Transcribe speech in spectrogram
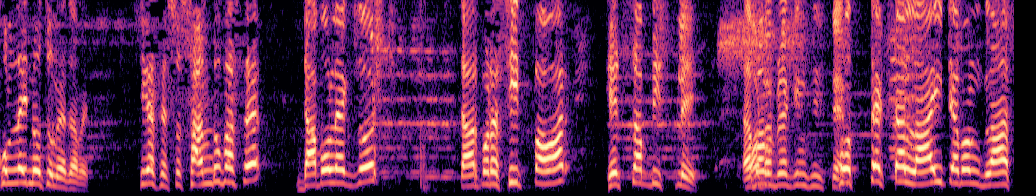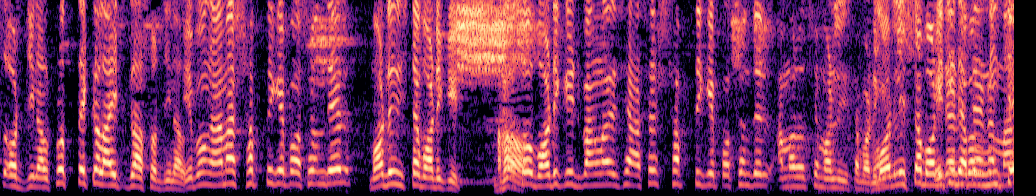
খুললেই নতুন হয়ে যাবে। ঠিক আছে? সো সানরুফ আছে ডাবল এক্সস্ট তারপরে seat power heads up display এবং ব্রেকিং সিস্টেম প্রত্যেকটা লাইট এবং গ্লাস অরিজিনাল প্রত্যেকটা লাইট গ্লাস অরিজিনাল এবং আমার সব থেকে পছন্দের মডেলিস্টা বডি কিট। যত বডি কিট বাংলাদেশে আসে সব থেকে পছন্দের আমার হচ্ছে মডেলিস্টা বডি মডেলিস্টটা বডি কিট এবং নিচে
